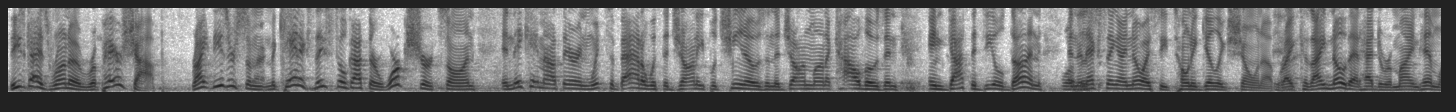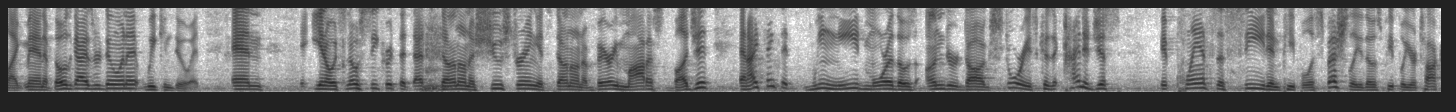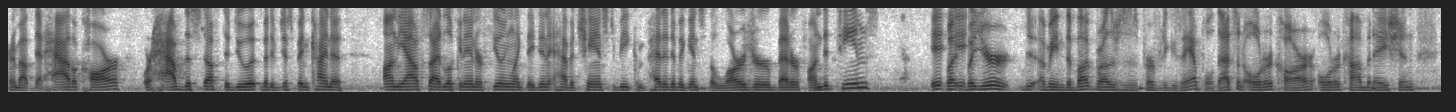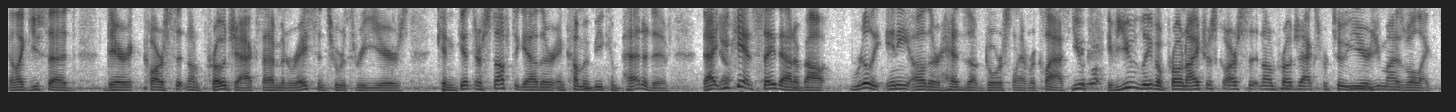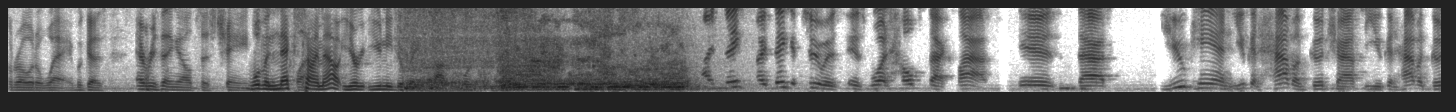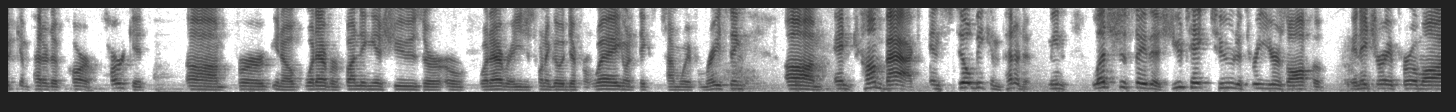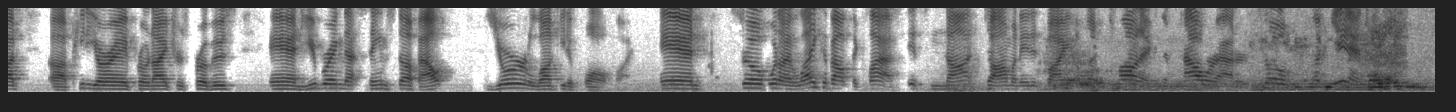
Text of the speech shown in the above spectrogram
These guys run a repair shop right? These are some right. mechanics. They still got their work shirts on, and they came out there and went to battle with the Johnny Pluchinos and the John Montecalvos and and got the deal done. Well, and the this, next thing I know, I see Tony Gillig showing up, yeah. right? Because I know that had to remind him, like, man, if those guys are doing it, we can do it. And you know, it's no secret that that's done on a shoestring. It's done on a very modest budget, and I think that we need more of those underdog stories because it kind of just it plants a seed in people, especially those people you're talking about that have a car or have the stuff to do it, but have just been kind of on the outside looking in or feeling like they didn't have a chance to be competitive against the larger, better funded teams. It, but it, but you're I mean the Buck Brothers is a perfect example. That's an older car, older combination, and like you said, Derrick, cars sitting on Pro Jacks that haven't been racing two or three years can get their stuff together and come and be competitive. That yep. you can't say that about really any other heads up door slammer class. You if you leave a pro nitrous car sitting on pro jacks for two years, you might as well like throw it away because everything else has changed. Well, the next the time out, you're you need to race top I think I think it too is is what helps that class is that you can you can have a good chassis, you can have a good competitive car, park it um, for you know whatever funding issues or, or whatever. You just want to go a different way. You want to take some time away from racing um, and come back and still be competitive. I mean, let's just say this: you take two to three years off of NHRA Pro Mod, uh, PDRA Pro Nitrous, Pro Boost, and you bring that same stuff out, you're lucky to qualify. And so, what I like about the class, it's not dominated by electronics and power adders. So, again,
